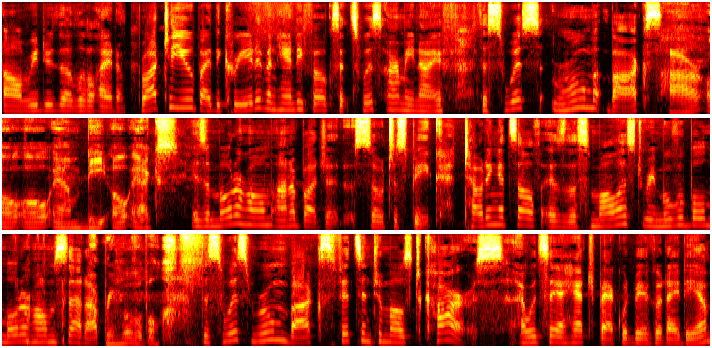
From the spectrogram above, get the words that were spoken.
I'll read you the little item. Brought to you by the creative and handy folks at Swiss Army Knife, the Swiss Room Box R O O M B O X. is a motorhome on a budget, so to speak, touting itself as the smallest removable motorhome setup. Removable. The Swiss room box fits into most cars. I would say a hatchback would be a good idea,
